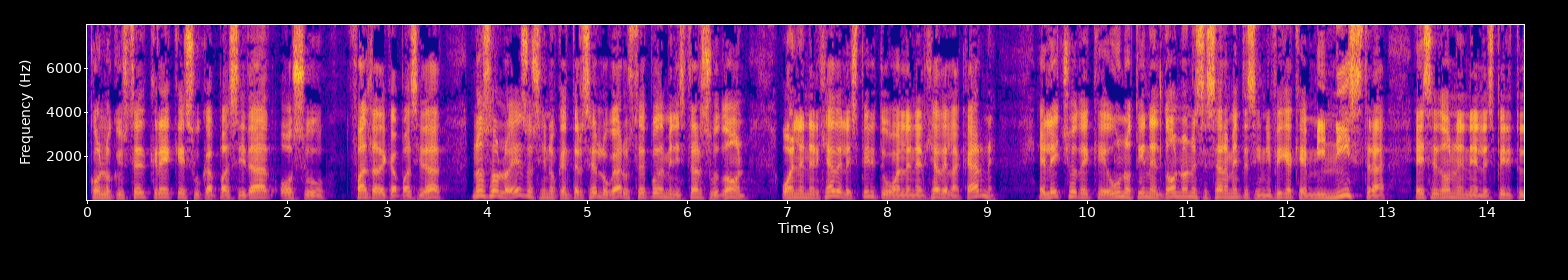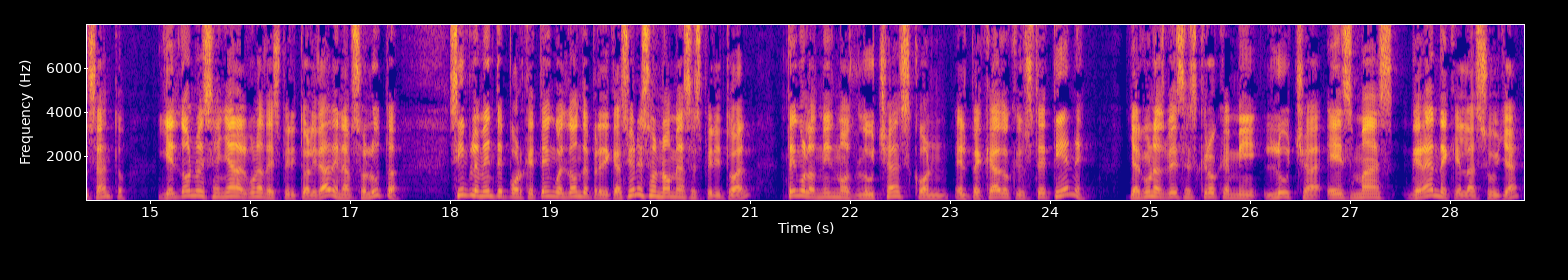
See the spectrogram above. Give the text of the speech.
con lo que usted cree que es su capacidad o su falta de capacidad. No solo eso, sino que en tercer lugar usted puede ministrar su don, o en la energía del Espíritu o en la energía de la carne. El hecho de que uno tiene el don no necesariamente significa que ministra ese don en el Espíritu Santo. Y el don no es señal alguna de espiritualidad en absoluto. Simplemente porque tengo el don de predicación, eso no me hace espiritual. Tengo las mismas luchas con el pecado que usted tiene. Y algunas veces creo que mi lucha es más grande que la suya,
